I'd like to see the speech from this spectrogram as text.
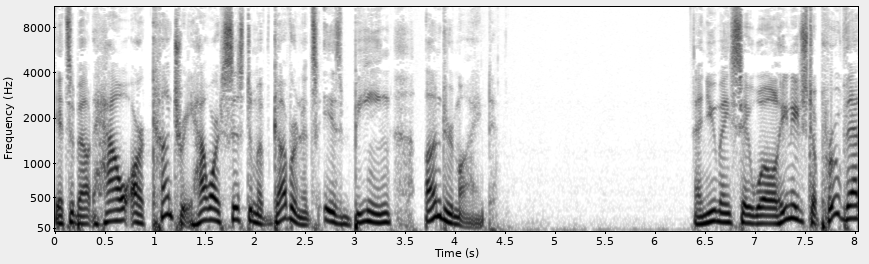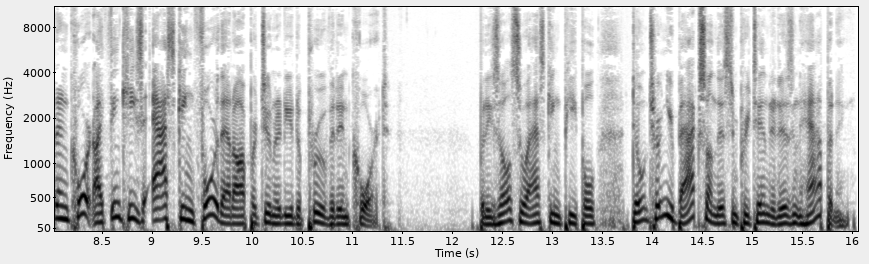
It's about how our country, how our system of governance is being undermined. And you may say, well, he needs to prove that in court. I think he's asking for that opportunity to prove it in court. But he's also asking people, don't turn your backs on this and pretend it isn't happening.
